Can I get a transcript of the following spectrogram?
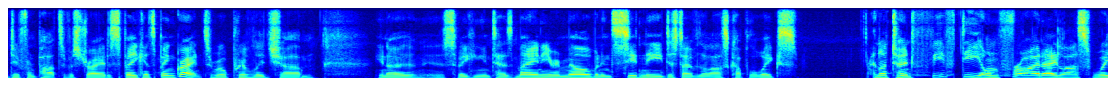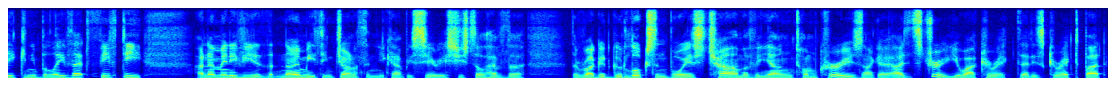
different parts of Australia to speak. It's been great. It's a real privilege. Um, you know, speaking in Tasmania, in Melbourne, in Sydney, just over the last couple of weeks. And I turned 50 on Friday last week. Can you believe that? 50. I know many of you that know me think, Jonathan, you can't be serious. You still have the the rugged good looks and boyish charm of a young Tom Cruise. And I go, oh, it's true, you are correct. That is correct. But,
